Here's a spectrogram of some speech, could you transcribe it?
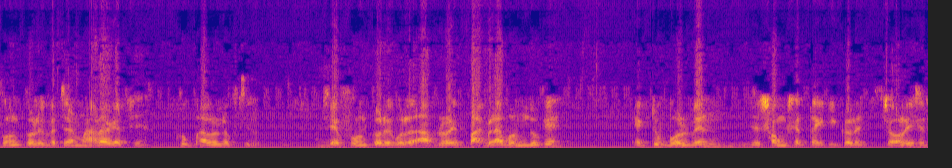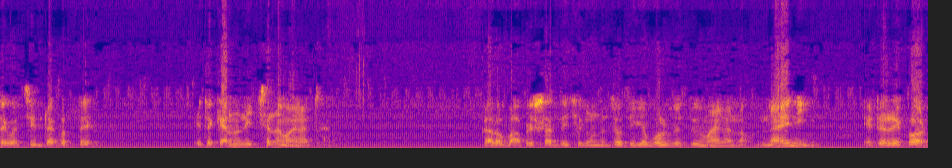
ফোন করে বেচারা মারা গেছে। খুব ভালো লোক ছিল। সে ফোন করে বলে আপনার ওই পাগলা বন্ধুকে একটু বলবেন যে সংসারটা কি করে চলে সেটা একবার চিন্তা করতে? এটা কেন নিচ্ছে না মায়নাটা? কারও বাপের সাথে ছিল না জ্যোতিকে বলবে তুই মায়না নাও। নেয়নি। এটা রেকর্ড।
